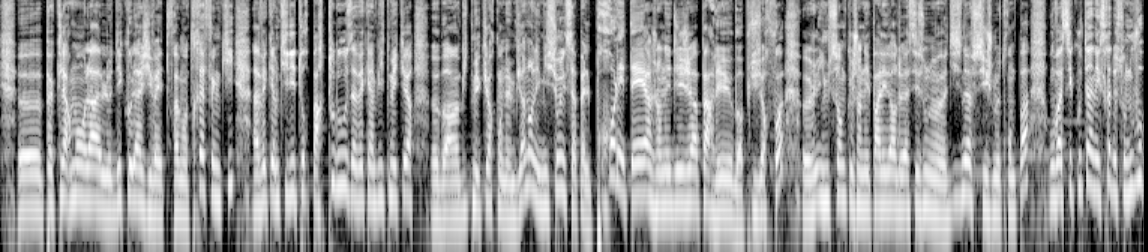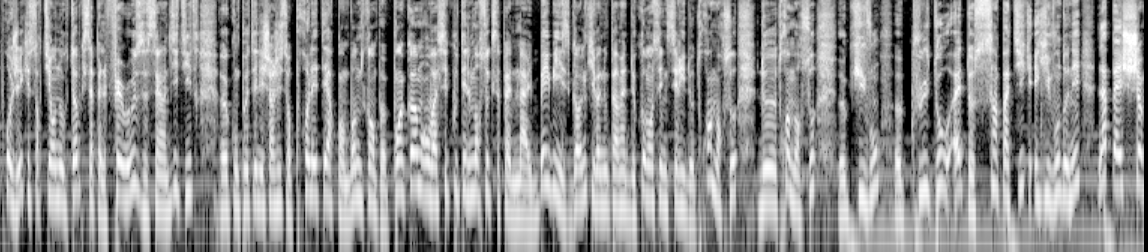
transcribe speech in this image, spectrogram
clairement là, le décollage il va être vraiment très funky avec un petit détour par Toulouse avec un beatmaker, bah, un beatmaker qu'on aime bien dans l'émission. Il s'appelle Prolétaire. J'en ai déjà parlé bah, plusieurs fois. Euh, il me semble que j'en ai parlé lors de la saison 19 euh, si je me trompe pas. On va s'écouter un extrait de son nouveau projet qui est sorti en octobre qui s'appelle Feroz. C'est un 10 titres euh, qu'on peut télécharger sur prolétaire.bandcamp.com. On va s'écouter le morceau qui s'appelle My Baby is Gone qui va nous permettre de commencer une série de trois morceaux, de trois morceaux qui vont plutôt être sympathiques et qui vont donner la pêche.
